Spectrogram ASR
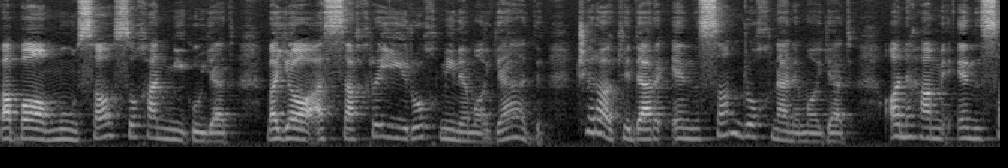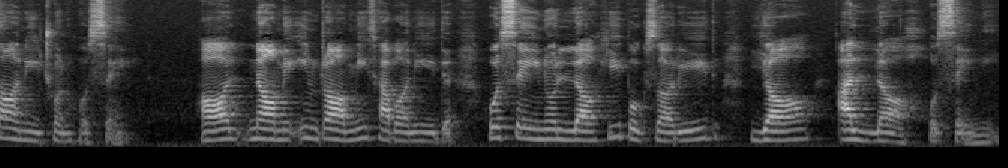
و با موسا سخن می گوید و یا از صخره رخ می نماید چرا که در انسان رخ ننماید آن هم انسانی چون حسین. حال نام این را می توانید حسین اللهی بگذارید یا الله حسینی.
